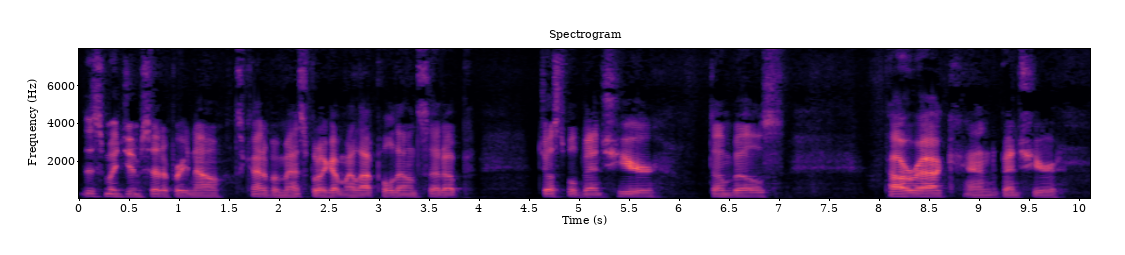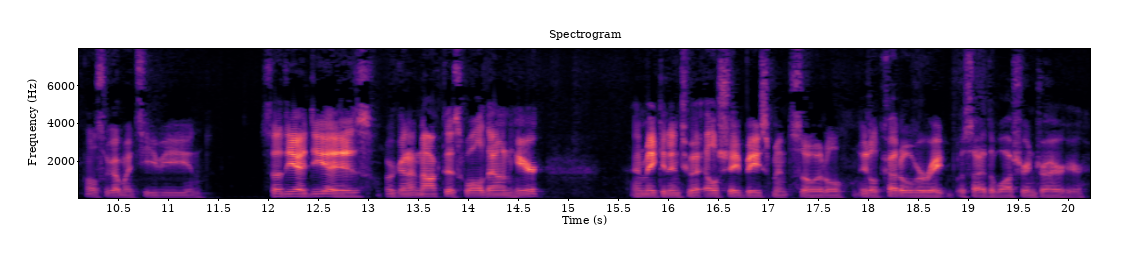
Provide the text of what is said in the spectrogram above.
this is my gym setup right now. It's kind of a mess, but I got my lat pull down set up, adjustable bench here, dumbbells, power rack, and bench here. Also got my TV and so the idea is we're gonna knock this wall down here and make it into an L-shaped basement so it'll it'll cut over right beside the washer and dryer here.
